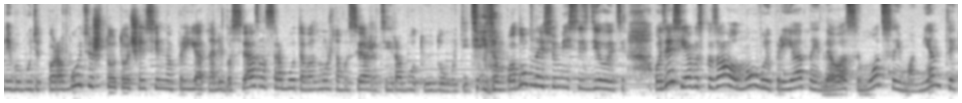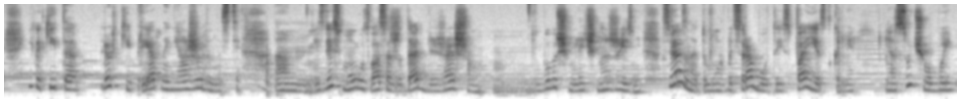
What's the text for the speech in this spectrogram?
либо будет по работе что-то очень сильно приятно, либо связано с работой. Возможно, вы свяжете и работу, и дом, и детей, и тому подобное все вместе сделаете. Вот здесь я бы сказала новые, приятные для вас эмоции, моменты и какие-то легкие приятные неожиданности. Здесь могут вас ожидать в ближайшем будущем личной жизни. Связано это может быть с работой, с поездками, с учебой,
